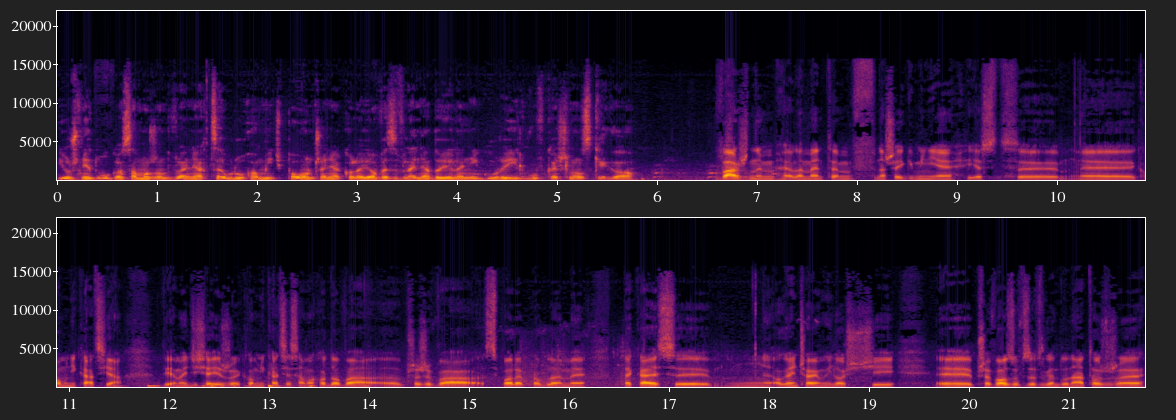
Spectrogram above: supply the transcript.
Już niedługo samorząd Wlenia chce uruchomić połączenia kolejowe z Wlenia do Jeleniej Góry i Lwówka Śląskiego. Ważnym elementem w naszej gminie jest e, e, komunikacja. Wiemy dzisiaj, że komunikacja samochodowa e, przeżywa spore problemy. PKS-y mm, ograniczają ilości przewozów ze względu na to, że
